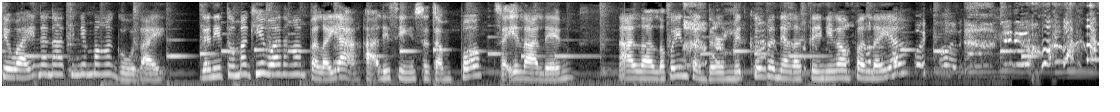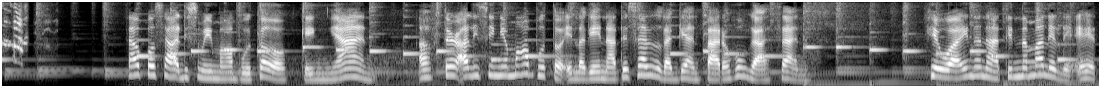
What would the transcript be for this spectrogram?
Hiwain na natin yung mga gulay. Ganito maghiwa ng ampalaya. Aalisin sa tampok, sa ilalim. Naalala ko yung kadermit ko, vanilla tin yung ampalaya. Oh. Tapos aalis mo yung mga buto. Ganyan. After alisin yung mga buto, ilagay natin sa lalagyan para hugasan. Hiwain na natin na maliliit.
